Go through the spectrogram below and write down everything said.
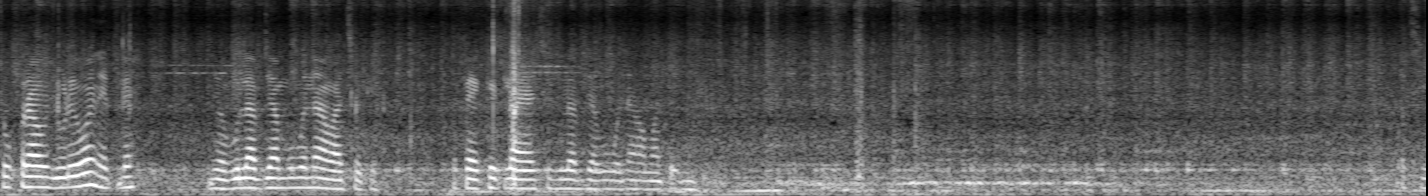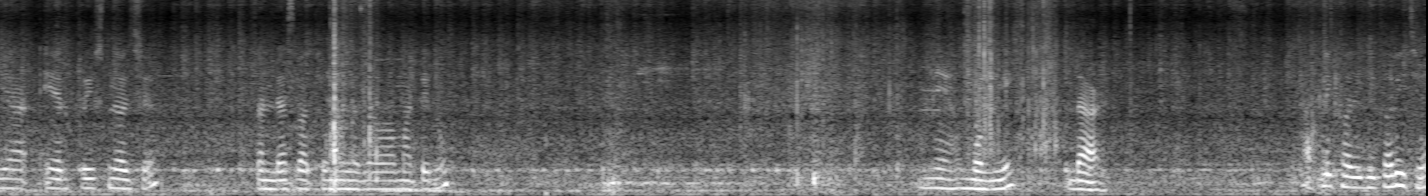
છોકરાઓ જોડે હોય ને એટલે જો ગુલાબજાંબુ બનાવવા છે કે પેકેટ લાવ્યા છે ગુલાબજાંબુ બનાવવા માટેનું આ એર ફ્રેશનર છે. સંડાસ બાથરૂમમાં લગાવવા માટેનું. અને મગની દાળ. આટલી ખરીદી કરી છે.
